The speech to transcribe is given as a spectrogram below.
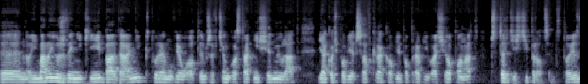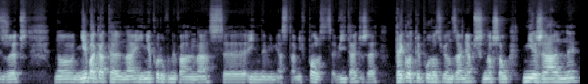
E, no i mamy już wyniki badań, które mówią o tym, że w ciągu ostatnich siedmiu lat jakość powietrza w Krakowie poprawiła się o ponad 40%. To jest rzecz no, niebagatelna i nieporównywalna z e, innymi miastami w Polsce. Widać, że tego typu rozwiązania przynoszą mierzalny,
